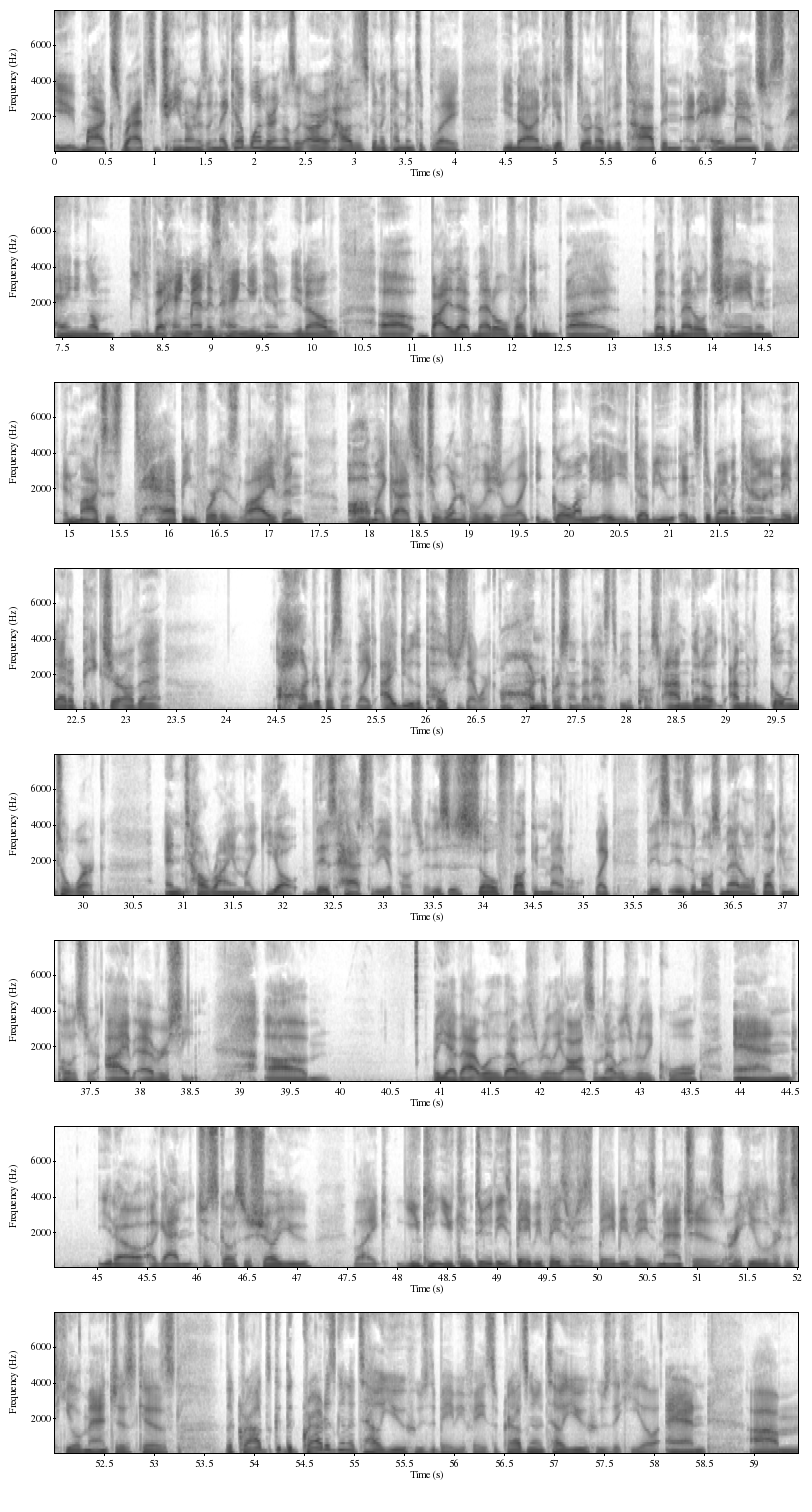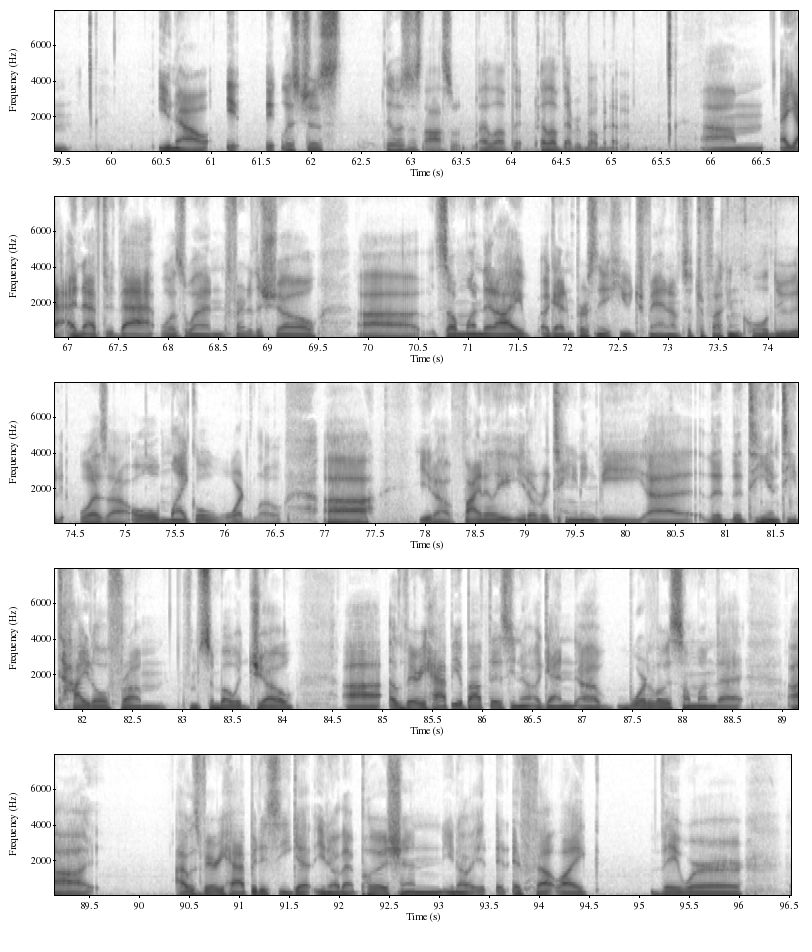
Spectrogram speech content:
Mox wraps a chain on his leg. And I kept wondering, I was like, all right, how's this going to come into play? You know, and he gets thrown over the top, and, and Hangman's just hanging him. The Hangman is hanging him, you know, uh, by that metal fucking, uh, by the metal chain, and, and Mox is tapping for his life. And oh my God, such a wonderful visual. Like, go on the AEW Instagram account, and they've got a picture of that hundred percent. Like I do the posters at work. hundred percent that has to be a poster. I'm gonna I'm gonna go into work and tell Ryan like, "Yo, this has to be a poster. This is so fucking metal. Like this is the most metal fucking poster I've ever seen." Um but yeah, that was that was really awesome. That was really cool. And you know, again, it just goes to show you like you can you can do these babyface versus babyface matches or heel versus heel matches because the crowd the crowd is gonna tell you who's the babyface. The crowd's gonna tell you who's the heel, and um, you know it it was just it was just awesome. I loved it. I loved every moment of it. Um, and yeah, and after that was when friend of the show, uh, someone that I again personally a huge fan of, such a fucking cool dude, was uh, old Michael Wardlow. Uh, you know, finally, you know, retaining the uh, the the TNT title from from Samoa Joe. Uh, I was very happy about this. You know, again, uh, Wardlow is someone that uh, I was very happy to see get you know that push, and you know, it it, it felt like they were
